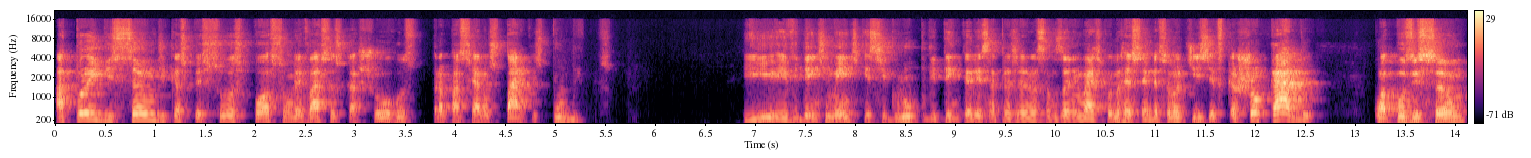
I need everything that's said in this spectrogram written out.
a proibição de que as pessoas possam levar seus cachorros para passear nos parques públicos. E, evidentemente, que esse grupo que tem interesse na preservação dos animais, quando recebe essa notícia, fica chocado com a posição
